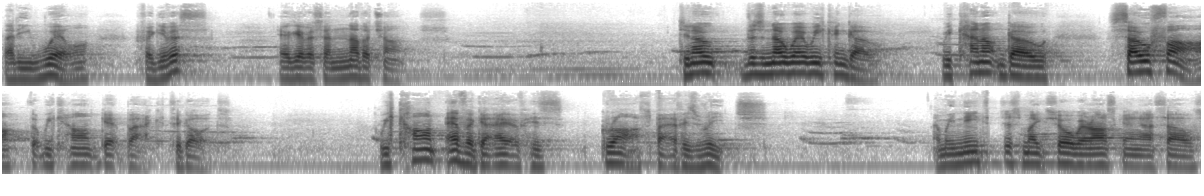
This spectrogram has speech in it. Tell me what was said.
that he will forgive us He'll give us another chance. Do you know, there's nowhere we can go. We cannot go so far that we can't get back to God. We can't ever get out of His grasp, out of His reach. And we need to just make sure we're asking ourselves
